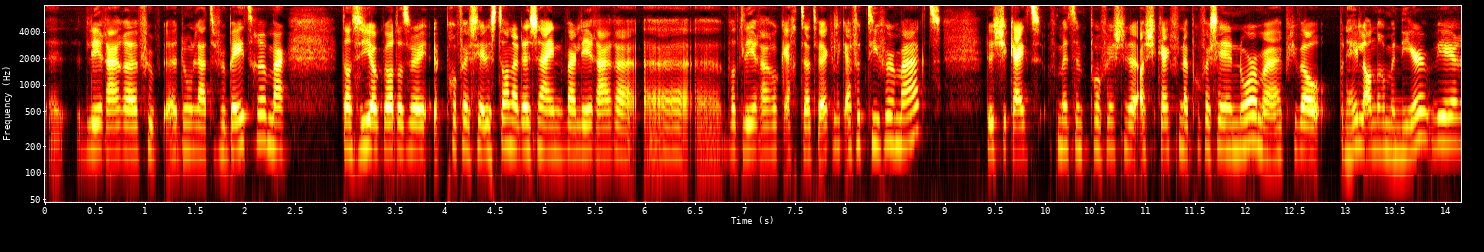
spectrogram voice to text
het, leraren ver, doen laten verbeteren. Maar dan zie je ook wel dat er professionele standaarden zijn waar leraren, uh, wat leraren ook echt daadwerkelijk effectiever maakt. Dus je kijkt met een professionele, als je kijkt naar professionele normen, heb je wel op een hele andere manier weer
